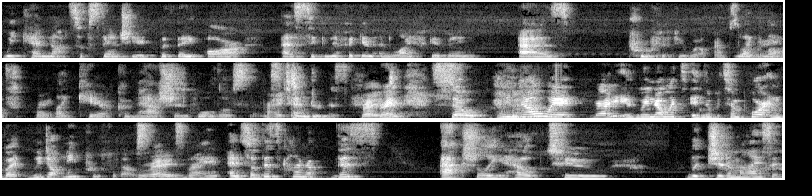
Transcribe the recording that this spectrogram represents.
we cannot substantiate, but they are as significant and life giving as proof, if you will. Absolutely. Like love, Right. like care, compassion, all those things, Right. tenderness. Right. right? So we know it, right? We know it's it's important, but we don't need proof for those Right. things. right. And so this kind of this actually helped to legitimize it,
